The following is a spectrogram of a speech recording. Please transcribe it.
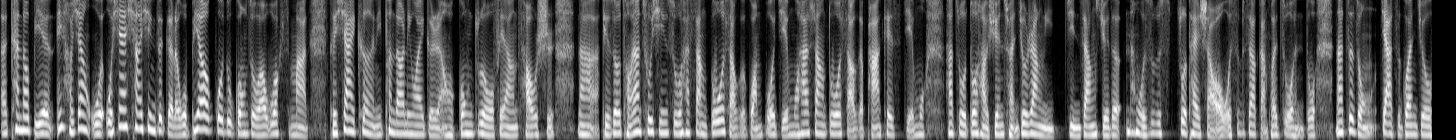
呃看到别人哎，好像我我现在相信这个了，我不要过度工作，我要 work smart。可下一刻你碰到另外一个人哦，工作非常超时，那比如说同样出新书，他上多少个广播节目，他上多少个。Podcast 节目，他做多少宣传，就让你紧张，觉得那我是不是做太少？我是不是要赶快做很多？那这种价值观就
